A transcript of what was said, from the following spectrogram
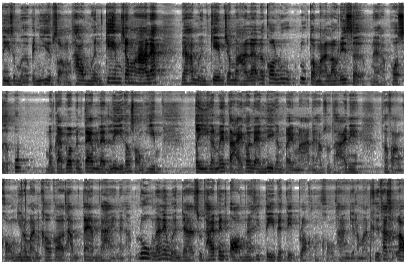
ตีเสมอเป็น 22 เท่าเหมือนเกมจะมาแล้วนะครับเหมือนเกมจะมาแล้วแล้วก็ลูกลูกต่อมาเราได้เสิร์ฟนะครับพอเสิร์ฟปุ๊บมันกลายเป็นว่าเป็นแต้มแรนลี่ทั้งสองทีม ตีกันไม่ตายก็แรนลี่กันไปมานะครับสุดท้ายนี้ทางฝั่งของเยอรมันเขาก็ทำแต้มได้นะครับลูกนั้นเนี่ยเหมือนจะสุดท้ายเป็นออมนะที่ตีไปติดบล็อกของทางเยอรมัน คือถ้าเรา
